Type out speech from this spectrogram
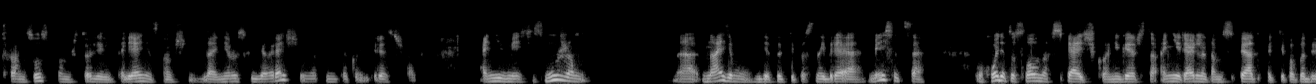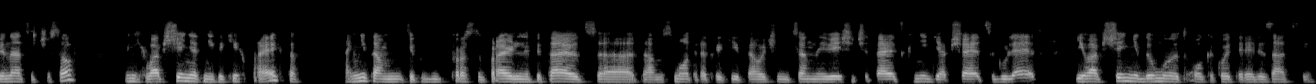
француз, по что ли, итальянец, в общем, да, не русскоговорящий, вот такой интересный чувак. Они вместе с мужем на зиму, где-то типа с ноября месяца, уходят условно в спячку. Они говорят, что они реально там спят по, типа по 12 часов, у них вообще нет никаких проектов, они там типа просто правильно питаются, там смотрят какие-то очень ценные вещи, читают книги, общаются, гуляют, и вообще не думают о какой-то реализации.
